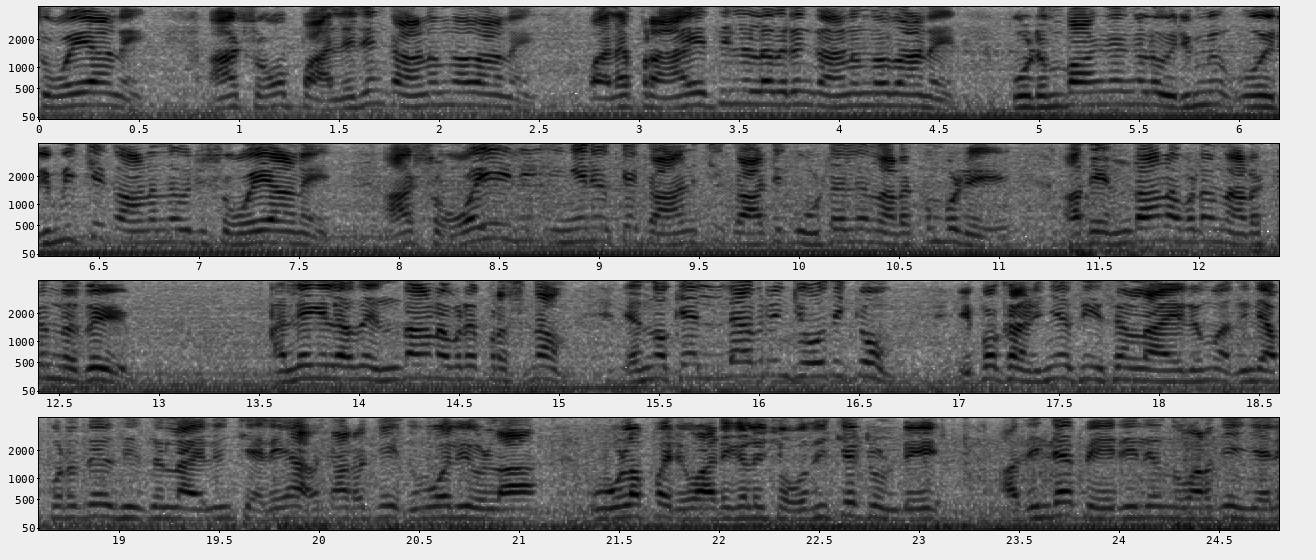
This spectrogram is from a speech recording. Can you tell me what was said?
ഷോയാണ്. ആ ഷോ പലരും കാണുന്നതാണ് പല പ്രായത്തിലുള്ളവരും കാണുന്നതാണ് കുടുംബാംഗങ്ങൾ ഒരുമി ഒരുമിച്ച് കാണുന്ന ഒരു ഷോയാണ്. ആ ഷോയിൽ ഇങ്ങനെയൊക്കെ കാണിച്ച് കാട്ടിക്കൂട്ടൽ നടക്കുമ്പോഴേ അതെന്താണ് അവിടെ നടക്കുന്നത്? അല്ലെങ്കിൽ അത് എന്താണ് അവിടെ പ്രശ്നം? എന്നൊക്കെ എല്ലാവരും ചോദിക്കും. ഇപ്പോൾ കഴിഞ്ഞ സീസണിലായാലും അതിന്റെ അപ്പുറത്തെ സീസണിലായാലും ചില ആൾക്കാരൊക്കെ ഇതുപോലെയുള്ള ഊളപ്പരിപാടികൾ ചോദിച്ചിട്ടുണ്ട്. അതിന്റെ പേരിൽ എന്ന് പറഞ്ഞു കഴിഞ്ഞാൽ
